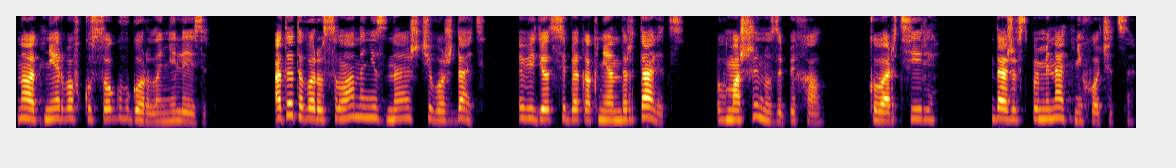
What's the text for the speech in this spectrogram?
но от нервов кусок в горло не лезет. От этого Руслана не знаешь, чего ждать. Ведет себя как неандерталец. В машину запихал. В квартире. Даже вспоминать не хочется.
